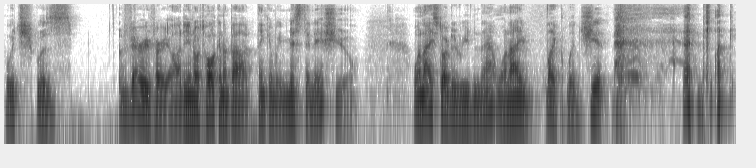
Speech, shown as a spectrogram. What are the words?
which was very, very odd. You know, talking about thinking we missed an issue. When I started reading that one, I, like, legit had, like,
